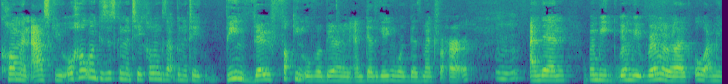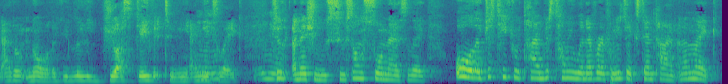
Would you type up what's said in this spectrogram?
come and ask you, "Oh, how long is this gonna take? How long is that gonna take?" Being very fucking overbearing and delegating work that's meant for her. Mm-hmm. And then when we when we when we were like, "Oh, I mean, I don't know. Like, you literally just gave it to me. I need to like." Mm-hmm. She, and then she was, she sounds so nice, like, "Oh, like just take your time. Just tell me whenever if we need to extend time." And I'm like,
